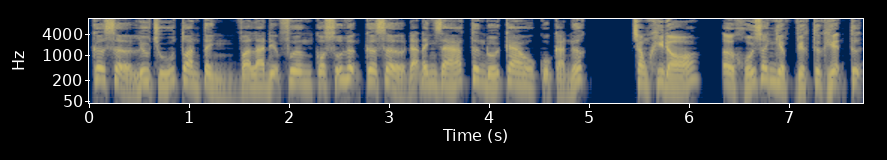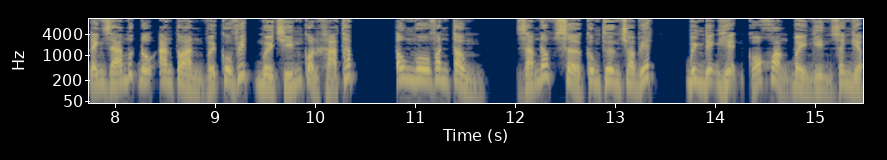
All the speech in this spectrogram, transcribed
Cơ sở lưu trú toàn tỉnh và là địa phương có số lượng cơ sở đã đánh giá tương đối cao của cả nước. Trong khi đó, ở khối doanh nghiệp việc thực hiện tự đánh giá mức độ an toàn với COVID-19 còn khá thấp. Ông Ngô Văn Tổng, Giám đốc Sở Công Thương cho biết, Bình Định hiện có khoảng 7.000 doanh nghiệp,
